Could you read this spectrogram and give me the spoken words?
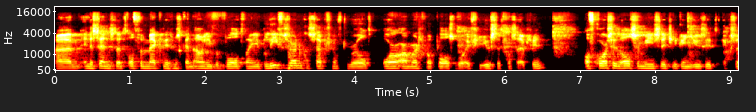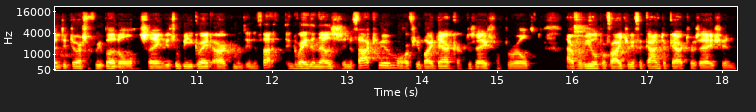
Um, in the sense that often mechanisms can only be bold when you believe a certain conception of the world or are much more plausible if you use that conception. Of course, it also means that you can use it extended terms of rebuttal, saying this would be a great argument in a great analysis in the vacuum, or if you buy their characterization of the world, however, we will provide you with a counter characterization,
